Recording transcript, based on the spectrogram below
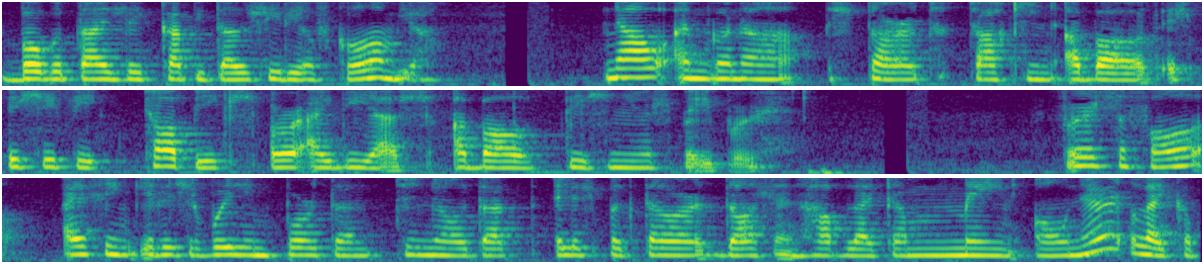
Bogota is the capital city of Colombia. Now I'm gonna start talking about specific topics or ideas about this newspaper. First of all, I think it is really important to know that El Espectador doesn't have like a main owner, like a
